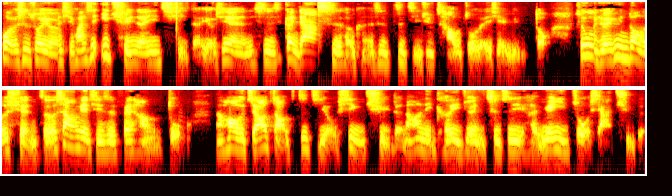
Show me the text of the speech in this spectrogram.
或者是说有人喜欢是一群人一起的，有些人是更加适合可能是自己去操作的一些运动，所以我觉得运动的选择上面其实非常多，然后只要找自己有兴趣的，然后你可以觉得你持之以恒愿意做下去的。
